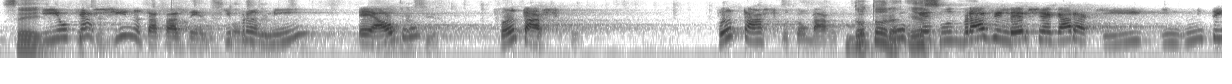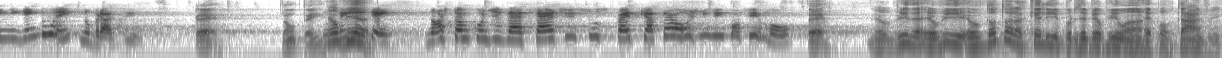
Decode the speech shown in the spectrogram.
Sei. E o que a China está fazendo, que para mim é algo fantástico. Fantástico, Tom Barros. Doutora, porque esse... os brasileiros chegaram aqui e não tem ninguém doente no Brasil. É, não tem. Não Eu tem via... ninguém. Nós estamos com 17 suspeitos que até hoje ninguém confirmou. É. Eu vi, eu vi, eu, doutora, aquele, por exemplo, eu vi uma reportagem,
